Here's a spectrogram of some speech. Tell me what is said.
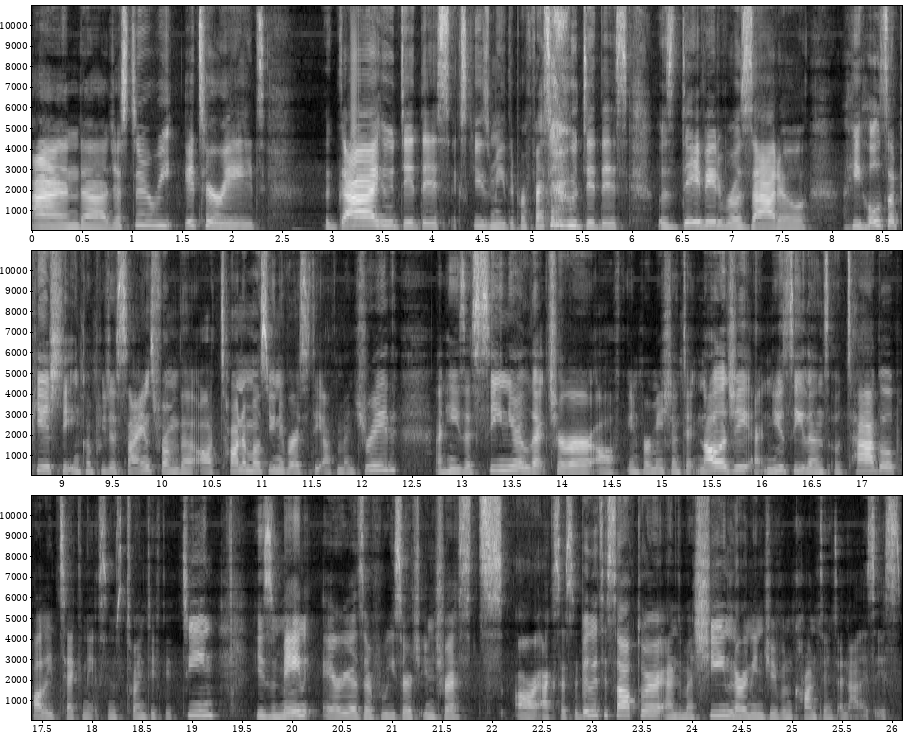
And uh, just to reiterate, the guy who did this, excuse me, the professor who did this was David Rozado. He holds a PhD in computer science from the Autonomous University of Madrid, and he's a senior lecturer of information technology at New Zealand's Otago Polytechnic since 2015. His main areas of research interests are accessibility software and machine learning driven content analysis.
